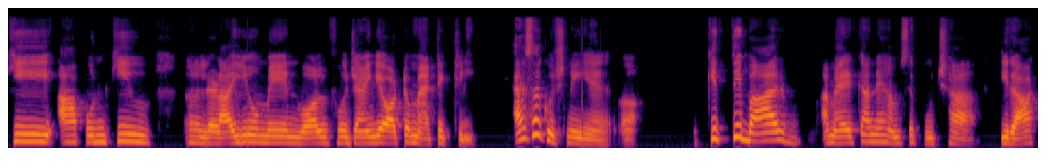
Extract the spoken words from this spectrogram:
कि आप उनकी लड़ाइयों में इन्वॉल्व हो जाएँगे ऑटोमेटिकली ऐसा कुछ नहीं है। कितनी बार अमेरिका ने हमसे पूछा इराक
